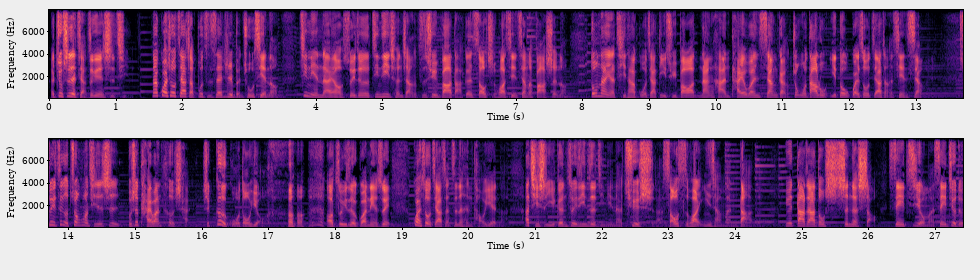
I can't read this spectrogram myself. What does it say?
哎，就是在讲这件事情。那怪兽家长不只是在日本出现呢，近年来哦，随着经济成长、资讯发达跟少子化现象的发生呢，东南亚其他国家地区，包括南韩、台湾、香港、中国大陆，也都有怪兽家长的现象哎。所以这个状况其实是不是台湾特产，是各国都有 哦。注意这个观念，所以怪兽家长真的很讨厌呐。那其实也跟最近这几年呢，确实啊，少子化影响蛮大的，因为大家都生的少。谁救嘛？谁救的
